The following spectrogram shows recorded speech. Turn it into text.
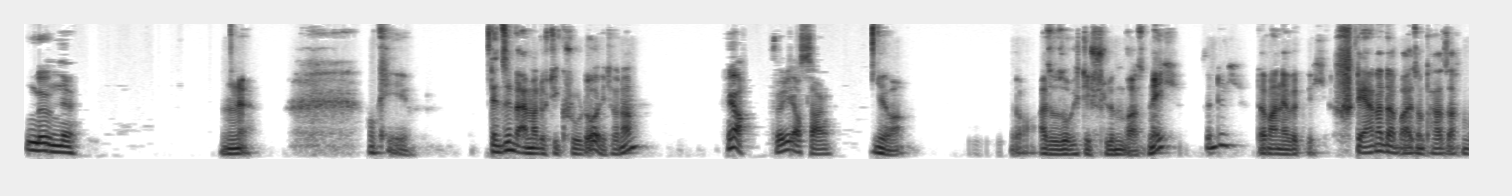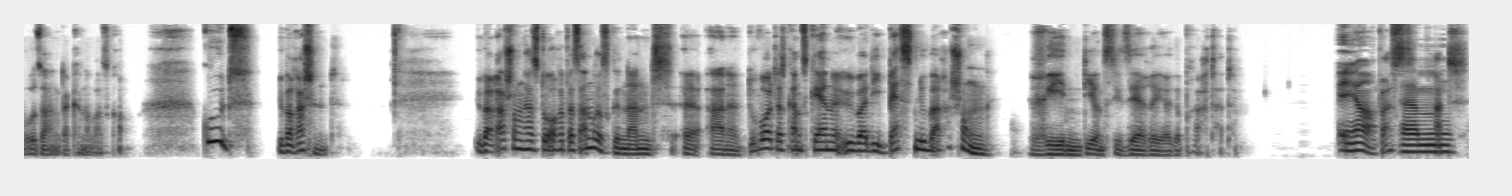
Nö. Nö. Nö. Okay. Dann sind wir einmal durch die Crew durch, oder? Ja, würde ich auch sagen. Ja. Ja, also so richtig schlimm war es nicht, finde ich. Da waren ja wirklich Sterne dabei, so ein paar Sachen, wo wir sagen, da kann noch was kommen. Gut, überraschend. Überraschung hast du auch etwas anderes genannt, äh, Arne. Du wolltest ganz gerne über die besten Überraschungen reden, die uns die Serie gebracht hat. Ja. Was ähm, hat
